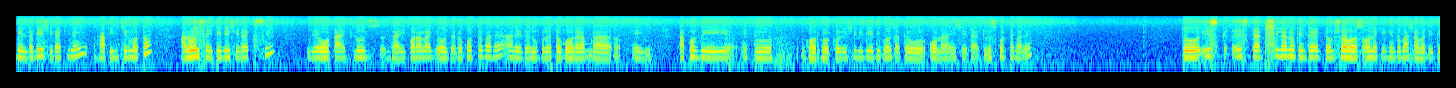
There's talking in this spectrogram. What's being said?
বেলটা বেশি রাখি নাই হাফ ইঞ্চির মতো। আর ওই সাইডে বেশি রাখছি যে ও টাইট লুজ যাই করা লাগে ও যেন করতে পারে। আর এটার উপরে তো করে আমরা এই কাপড় দিয়েই একটু ঘর ঘর করে শিলি দিয়ে দিব যাতে ও না এসে টাইট লুজ করতে পারে। তো স্কার্ট শিলানো কিন্তু একদম সহজ। অনেকে কিন্তু বাসা বাড়িতে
